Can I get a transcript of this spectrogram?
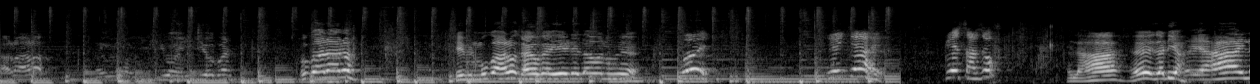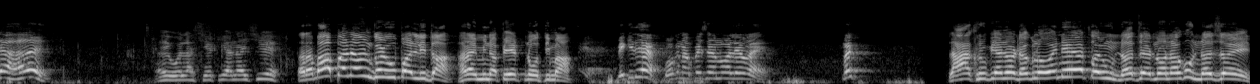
હાલો હાલો. ટિફિન મૂકો હાલો ગાયો ગાય એડે દાવાનું છે. ઓય એ ક્યાં હે? કે સાજો. એલા હે જડિયા. હા એલા હે. એ ઓલા શેઠિયા ના છે. તારા બાપા ને ઘર ઉપાડ લીધા હરામીના પેટ નો તીમાં બેકી દે ભોગના પૈસા નો લેવાય. મત લાખ રૂપિયાનો ઢગલો હોય ને તો હું નજર નો નાખું નજર.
